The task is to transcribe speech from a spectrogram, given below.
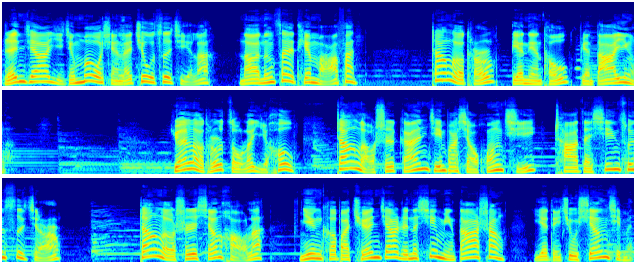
人家已经冒险来救自己了，哪能再添麻烦？张老头点点头，便答应了。袁老头走了以后，张老师赶紧把小黄旗插在新村四角。张老师想好了，宁可把全家人的性命搭上，也得救乡亲们。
